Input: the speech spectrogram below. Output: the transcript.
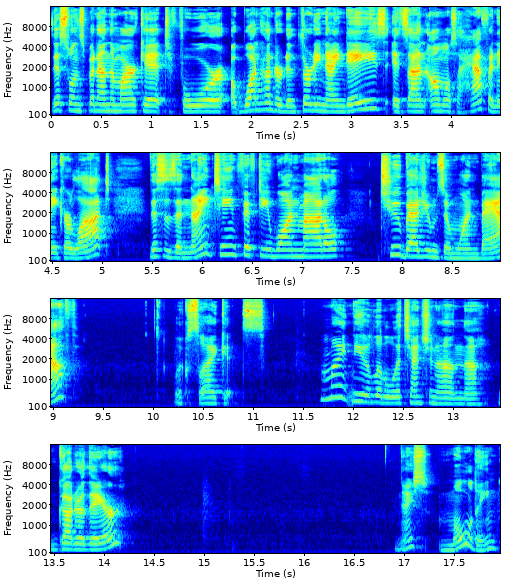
This one's been on the market for 139 days. It's on almost a half an acre lot. This is a 1951 model, two bedrooms and one bath. Looks like it's might need a little attention on the gutter there. Nice molding.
